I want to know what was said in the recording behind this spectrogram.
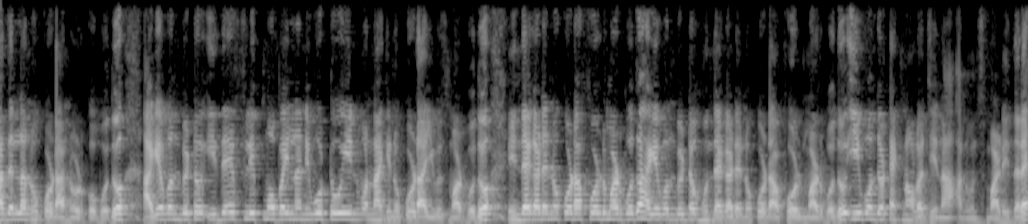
ಅದೆಲ್ಲನೂ ಕೂಡ ನೋಡ್ಕೋಬಹುದು ಹಾಗೆ ಬಂದ್ಬಿಟ್ಟು ಇದೇ ಫ್ಲಿಪ್ ಮೊಬೈಲ್ನ ನೀವು ಟೂ ಇನ್ ಒನ್ ಆಗಿನೂ ಕೂಡ ಯೂಸ್ ಮಾಡಬಹುದು ಹಿಂದೆಗಡೆನೂ ಕೂಡ ಫೋಲ್ಡ್ ಮಾಡಬಹುದು ಹಾಗೆ ಬಂದ್ಬಿಟ್ಟು ಮುಂದೆಗಡೆನೂ ಕೂಡ ಫೋಲ್ಡ್ ಮಾಡಬಹುದು ಈ ಒಂದು ಟೆಕ್ನಾಲಜಿನ ಅನೌನ್ಸ್ ಮಾಡಿದ್ದಾರೆ.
